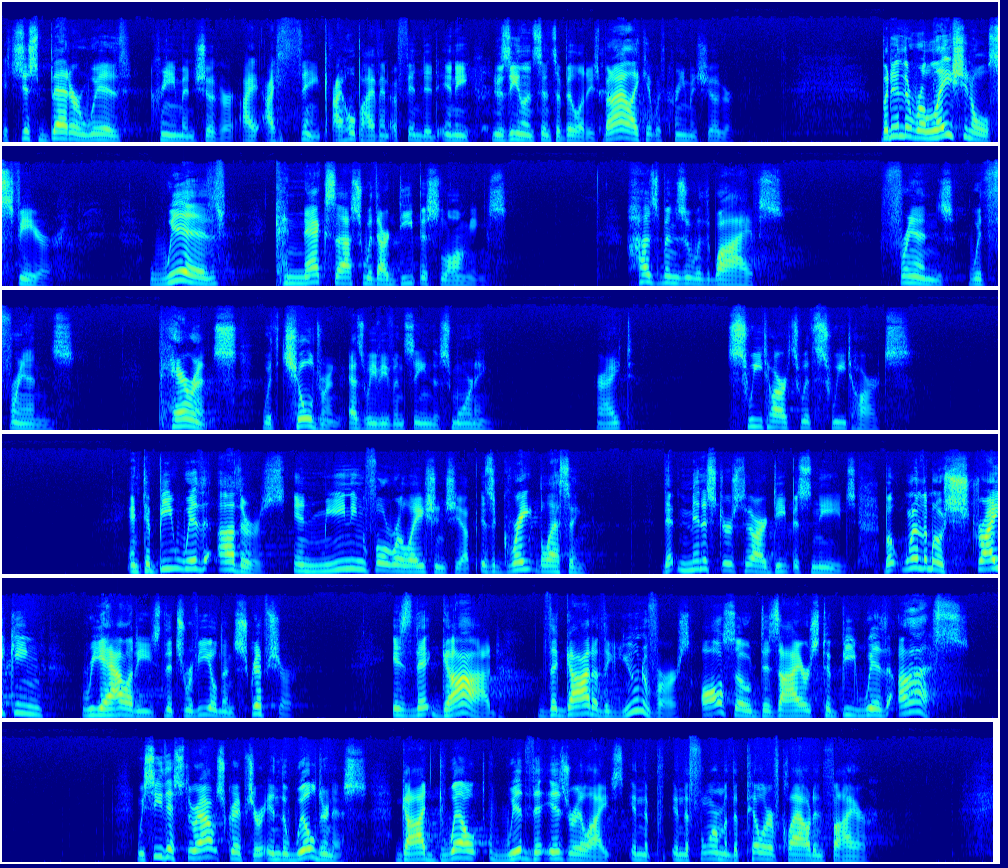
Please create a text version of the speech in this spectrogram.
It's just better with cream and sugar, I, I think. I hope I haven't offended any New Zealand sensibilities, but I like it with cream and sugar. But in the relational sphere, with connects us with our deepest longings. Husbands with wives, friends with friends, parents with children, as we've even seen this morning. Right? Sweethearts with sweethearts. And to be with others in meaningful relationship is a great blessing that ministers to our deepest needs. But one of the most striking realities that's revealed in Scripture is that God, the God of the universe, also desires to be with us. We see this throughout Scripture in the wilderness. God dwelt with the Israelites in the, in the form of the pillar of cloud and fire.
